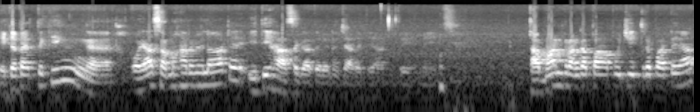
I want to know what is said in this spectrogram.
එක පැත්තකින් ඔයා සමහර වෙලාවට ඉතිහාසගත වෙන චරිතයක් මේ. තමන් රඟපාපු චිත්‍රපටයක්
